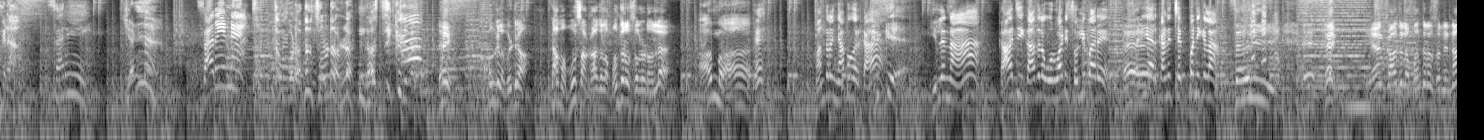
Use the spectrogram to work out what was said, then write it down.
சத்தம் போடாதீங்கடா சரி. என்ன? சரி என்ன? சத்தம் போடாதன்னு சொல்றேன்ல. நசிக்கிடுவேன் டேய் அவங்கள விடுறா. நாம மூசா காதுல மந்திரம் சொல்லணும்ல. ஆமா. மந்திரம் ஞாபகம் இருக்கா? இல்லன்னா காஜி காதுல ஒரு வாட்டி சொல்லி பாரு. சரியா இருக்கான்னு செக் பண்ணிக்கலாம். சரி. என் காதுல மந்திரம் சொன்னா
